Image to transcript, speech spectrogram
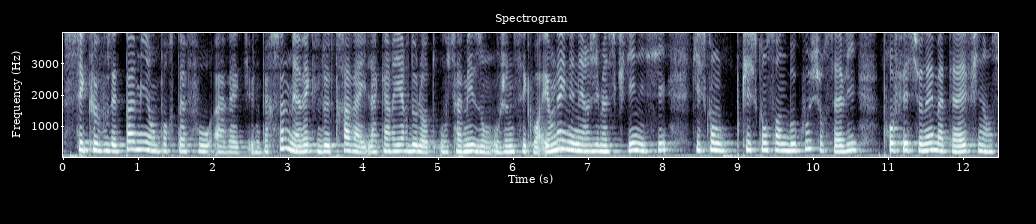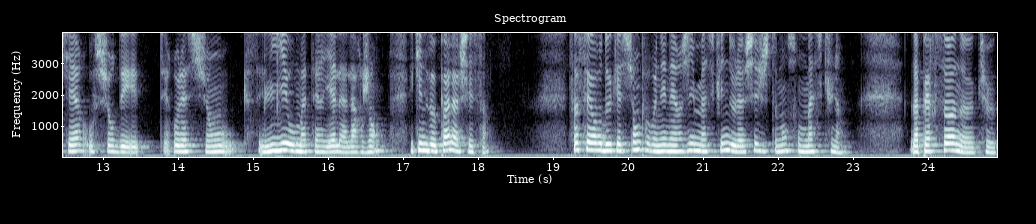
c'est que vous n'êtes pas mis en porte-à-faux avec une personne, mais avec le travail, la carrière de l'autre, ou sa maison, ou je ne sais quoi. Et on a une énergie masculine ici qui se concentre beaucoup sur sa vie professionnelle, matérielle, financière, ou sur des, des relations liées au matériel, à l'argent, et qui ne veut pas lâcher ça. Ça, c'est hors de question pour une énergie masculine de lâcher justement son masculin la personne que,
